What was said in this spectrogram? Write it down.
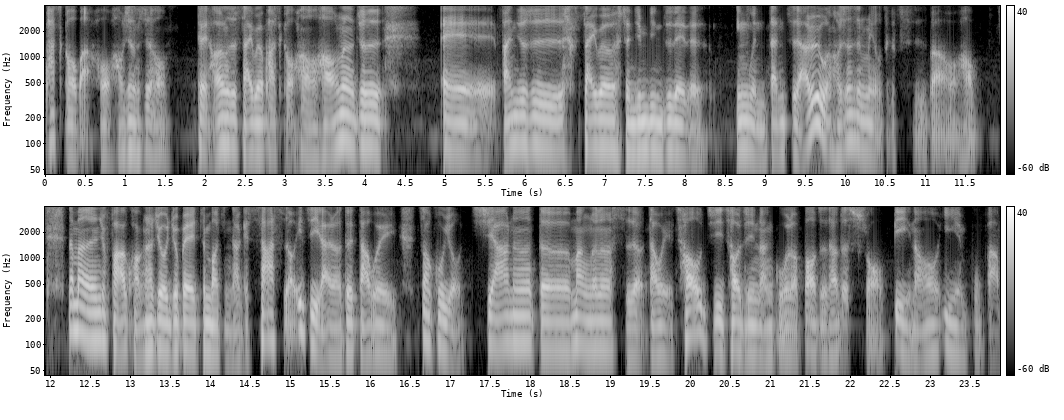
Pascal 吧，哦，好像是哦，对，好像是 Cyber Pascal。好好，那就是，诶，反正就是 Cyber 神经病之类的英文单字啊，日文好像是没有这个词吧？好。那曼恩就发狂，他就就被珍宝警察给杀死了。一直以来呢，对大卫照顾有加呢的曼恩呢死了，大卫也超级超级难过了，抱着他的手臂，然后一言不发。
